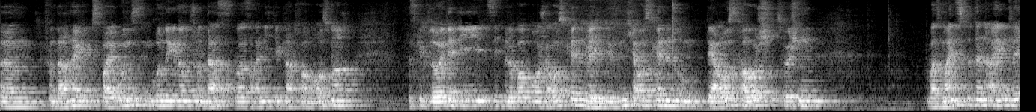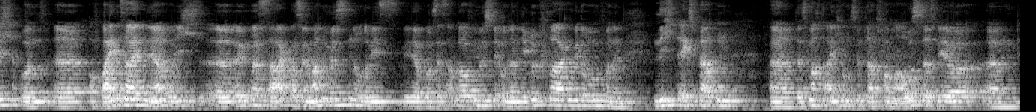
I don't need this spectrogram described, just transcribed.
ähm, von daher gibt es bei uns im Grunde genommen schon das, was eigentlich die Plattform ausmacht. Es gibt Leute, die sich mit der Baubranche auskennen, welche die sich nicht auskennen, um der Austausch zwischen was meinst du denn eigentlich? Und äh, auf beiden Seiten, ja, wo ich äh, irgendwas sage, was wir machen müssten oder wie der Prozess ablaufen müsste und dann die Rückfragen wiederum von den Nicht-Experten, äh, das macht eigentlich unsere Plattform aus, dass wir ähm,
